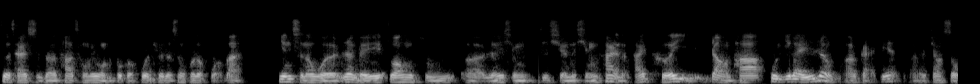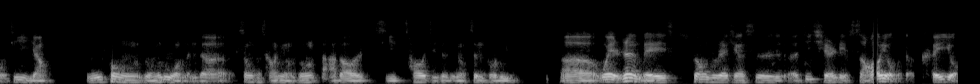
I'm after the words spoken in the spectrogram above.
这才使得它成为我们不可或缺的生活的伙伴。因此呢，我认为双足呃人形机器人的形态呢，还可以让它不依赖于任务而改变，呃像手机一样。无缝融入我们的生活场景中，达到极超级的这种渗透率。呃，我也认为双足人形是呃机器人里少有的可以有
